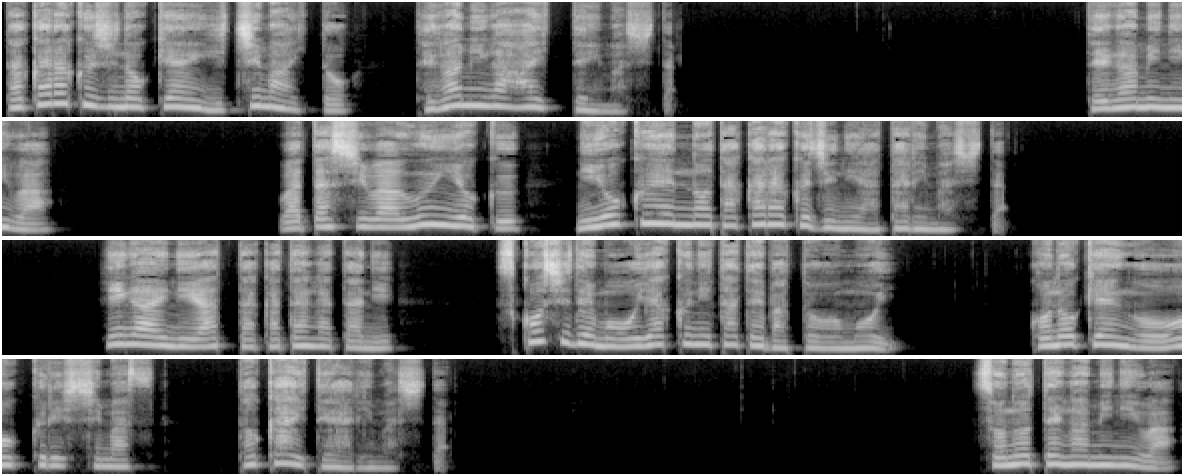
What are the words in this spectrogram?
宝くじの券一枚と手紙が入っていました。手紙には、私は運よく2億円の宝くじに当たりました。被害に遭った方々に少しでもお役に立てばと思い、この件をお送りしますと書いてありました。その手紙には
